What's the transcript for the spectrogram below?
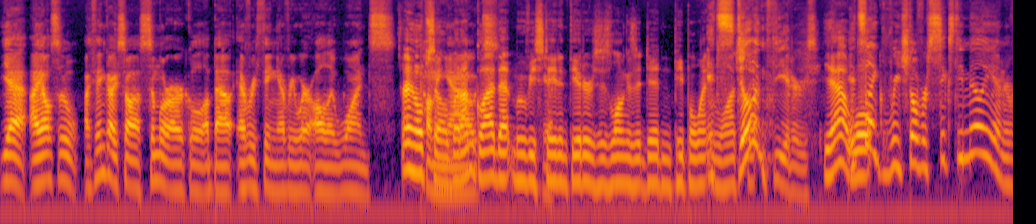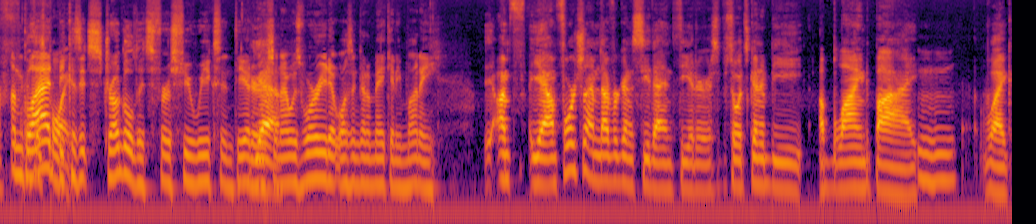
Yeah i also i think i saw a similar article about everything everywhere all at once I hope so, but I'm glad that movie stayed in theaters as long as it did, and people went it's and watched it. Still it. in theaters Yeah, it's well- like reached over 60 million or- I'm glad because it struggled its first few weeks in theaters, Yeah. and I was worried it wasn't going to make any money. I'm yeah. Unfortunately, I'm never gonna see that in theaters, so it's gonna be a blind buy. Mm-hmm. Like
